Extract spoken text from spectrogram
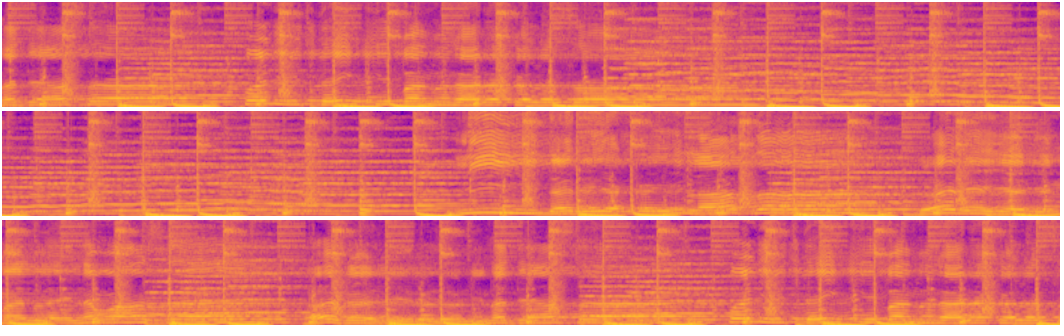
ನಿನ್ನ ದ್ಯಾಸ ಪಳಿತೈತಿ ಬಂಗಾರ ಕಲಸ. ಈ ದರೆಯ ಕೈಲಾಸ, ದರೆಯಲ್ಲಿ ಮಲ್ಲೈನ ವಾಸ. ಹಗಲಿರಲು ನಿನ ದ್ಯಾಸ ಪಡಿತೈತಿ ಬಂಗಾರ ಕಲಸ.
